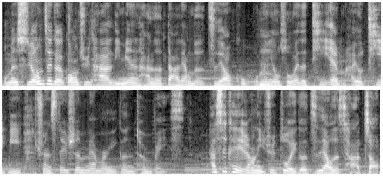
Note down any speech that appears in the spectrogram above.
我们使用这个工具，它里面含了大量的资料库。我们有所谓的 TM，还有 TB，Translation Memory 跟 Term Base，它是可以让你去做一个资料的查找。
